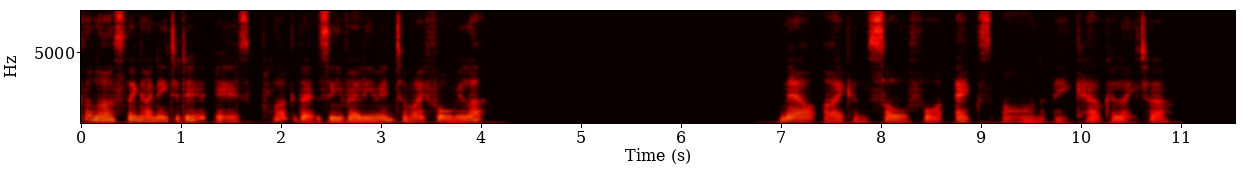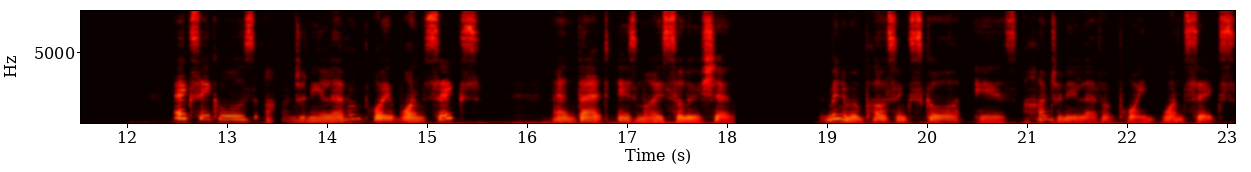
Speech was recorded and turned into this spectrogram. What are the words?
The last thing I need to do is plug that z-value into my formula. Now I can solve for x on a calculator. x equals 111.16 and that is my solution. The minimum passing score is 111.16.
